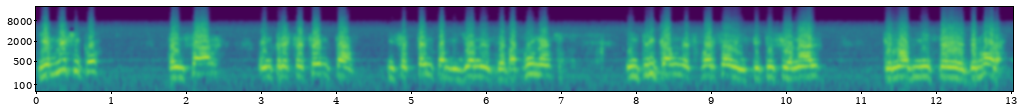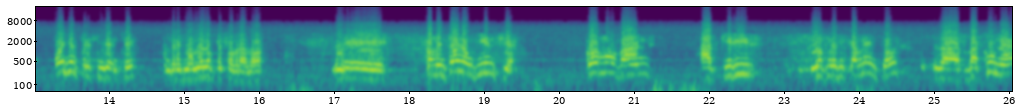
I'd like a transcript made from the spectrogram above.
Y en México, pensar entre 60 y 70 millones de vacunas implica un esfuerzo institucional que no admite demora. Hoy el presidente, Andrés Manuel López Obrador, le comentó a la audiencia cómo van adquirir los medicamentos, las vacunas,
